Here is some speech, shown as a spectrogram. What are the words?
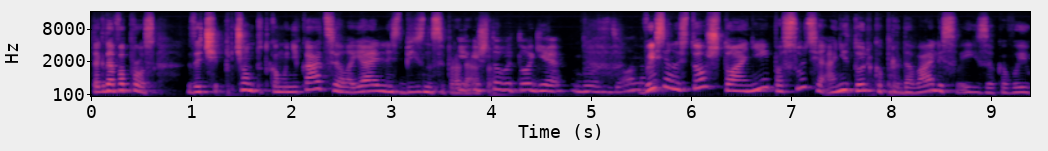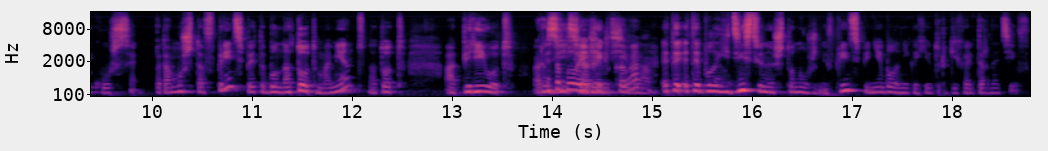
Тогда вопрос, зачем, причем тут коммуникация, лояльность, бизнес и продажа? И, и что в итоге было сделано? Выяснилось то, что они, по сути, они только продавали свои языковые курсы, потому что, в принципе, это был на тот момент, на тот а, период развития это было рынка. Это, это было да. единственное, что нужно. И, в принципе, не было никаких других альтернатив.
